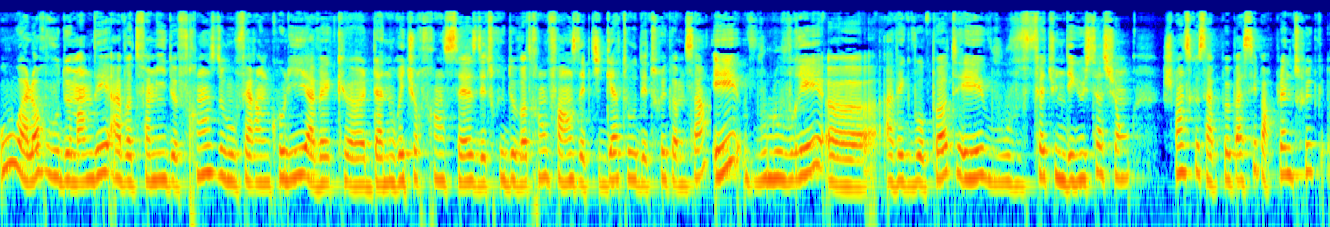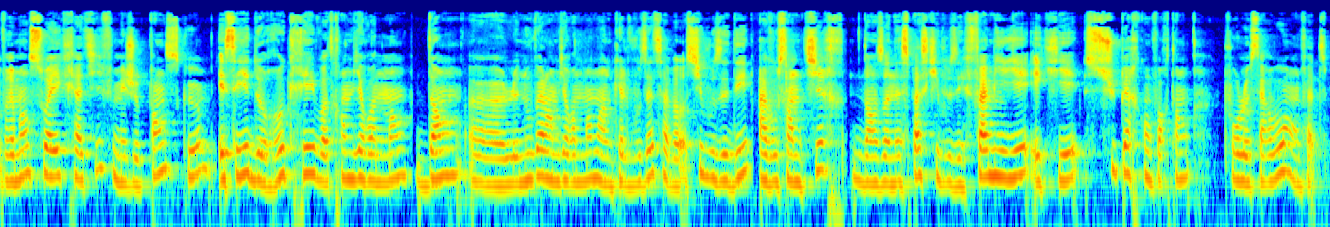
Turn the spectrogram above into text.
Ou alors vous demandez à votre famille de France de vous faire un colis avec euh, de la nourriture française, des trucs de votre enfance, des petits gâteaux, des trucs comme ça. Et vous l'ouvrez avec vos potes et vous faites une dégustation. Je pense que ça peut passer par plein de trucs. Vraiment, soyez créatifs, mais je pense que essayez de recréer votre environnement dans euh, le nouvel environnement dans lequel vous êtes. Ça va aussi vous aider à vous sentir dans un espace qui vous est familier et qui est super confortant pour le cerveau en fait.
